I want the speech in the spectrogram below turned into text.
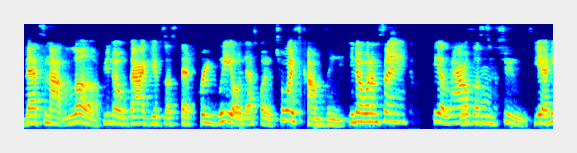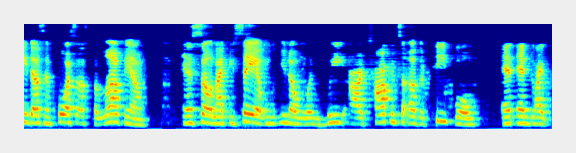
that's not love. You know, God gives us that free will, and that's where the choice comes in. You know what I'm saying? He allows mm-hmm. us to choose. Yeah, He doesn't force us to love Him. And so, like you said, you know, when we are talking to other people, and, and like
